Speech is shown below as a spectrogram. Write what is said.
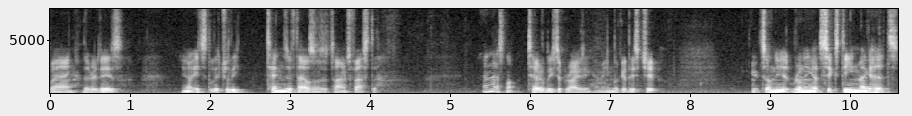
Bang, there it is. You know, it's literally tens of thousands of times faster. And that's not terribly surprising. I mean, look at this chip. It's only running at 16 megahertz,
